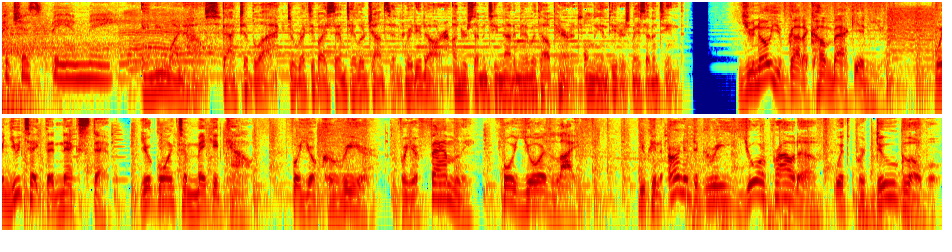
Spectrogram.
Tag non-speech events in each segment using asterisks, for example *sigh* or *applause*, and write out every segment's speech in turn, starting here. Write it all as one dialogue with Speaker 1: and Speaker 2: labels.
Speaker 1: for just being me.
Speaker 2: Amy Winehouse, Back to Black, directed by Sam Taylor Johnson. Rated R, under 17, not a minute without parent. Only in theaters May 17th.
Speaker 3: You know you've got a comeback in you. When you take the next step, you're going to make it count for your career, for your family, for your life. You can earn a degree you're proud of with Purdue Global.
